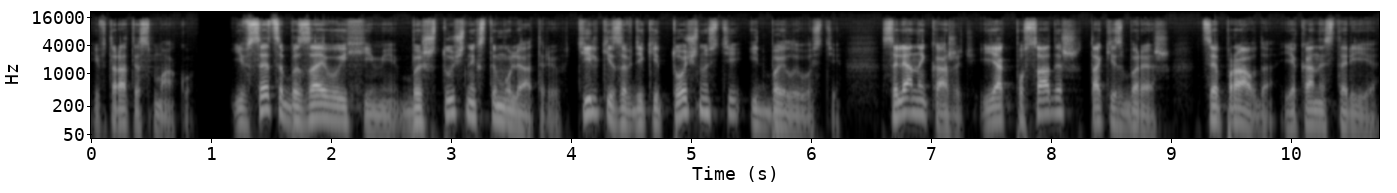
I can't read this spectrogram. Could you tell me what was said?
і втрати смаку. І все це без зайвої хімії, без штучних стимуляторів, тільки завдяки точності і дбайливості. Селяни кажуть: як посадиш, так і збереш. Це правда, яка не старіє.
